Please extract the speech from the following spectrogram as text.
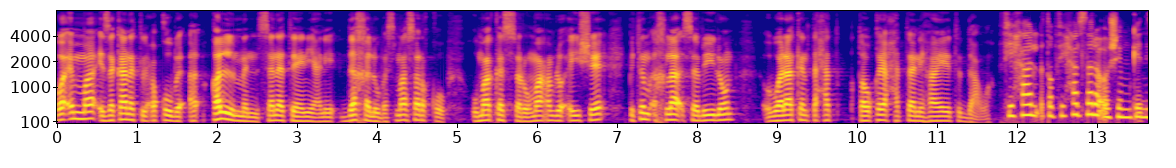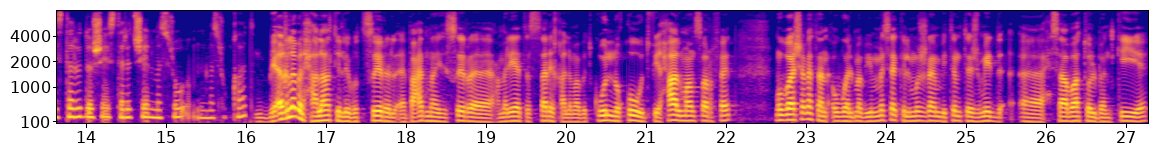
وإما إذا كانت العقوبة أقل من سنتين يعني دخلوا بس ما سرقوا وما كسروا وما عملوا أي شيء بيتم إخلاء سبيلهم ولكن تحت توقيع حتى نهاية الدعوة. في حال طب في حال سرقوا شيء ممكن يستردوا شيء يسترد شيء المسروق من المسروقات بأغلب الحالات اللي بتصير بعد ما يصير عملية السرقة لما بتكون نقود في حال ما انصرفت مباشرة أول ما بيمسك المجرم بيتم تجميد آه، حساباته البنكية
